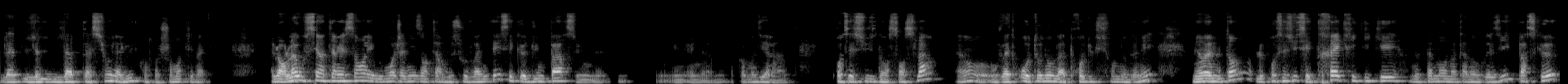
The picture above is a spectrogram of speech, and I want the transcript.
l'adaptation et la lutte contre le changement climatique. Alors là où c'est intéressant et où moi j'analyse en termes de souveraineté, c'est que d'une part, c'est une, comment dire, un processus dans ce sens-là. Hein, on veut être autonome de la production de nos données, mais en même temps, le processus est très critiqué, notamment en interne au Brésil, parce que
